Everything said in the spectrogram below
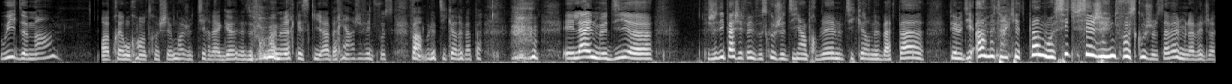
Oui, demain. Après, on rentre chez moi, je tire la gueule devant ma mère, qu'est-ce qu'il y a? Ben rien, je fais une fausse. Enfin, le petit cœur de papa. Et là, elle me dit. Euh, je dis pas j'ai fait une fausse couche, je dis il y a un problème, le petit cœur ne bat pas. Puis elle me dit ah mais t'inquiète pas, moi aussi tu sais j'ai une fausse couche. Je savais, elle me l'avait déjà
